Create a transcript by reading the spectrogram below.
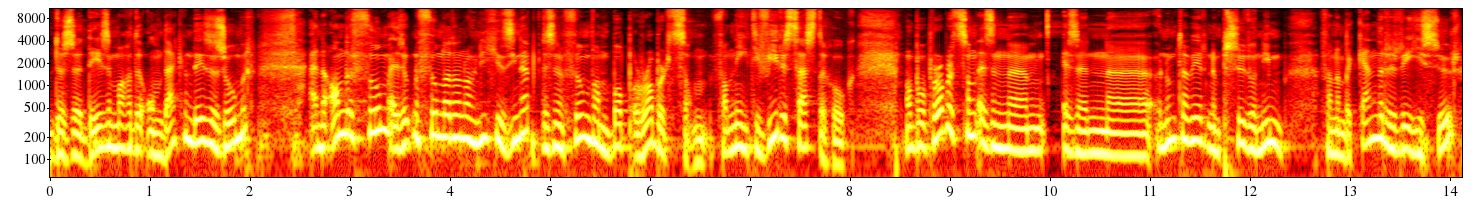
Dus eh, deze mag je ontdekken deze zomer. En de andere film is ook een film dat je nog niet gezien hebt. Het is een film van Bob Robertson, van 1964 ook. Maar Bob Robertson is een, ehm, is een eh, noemt dat weer? Een pseudoniem van een bekendere regisseur.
